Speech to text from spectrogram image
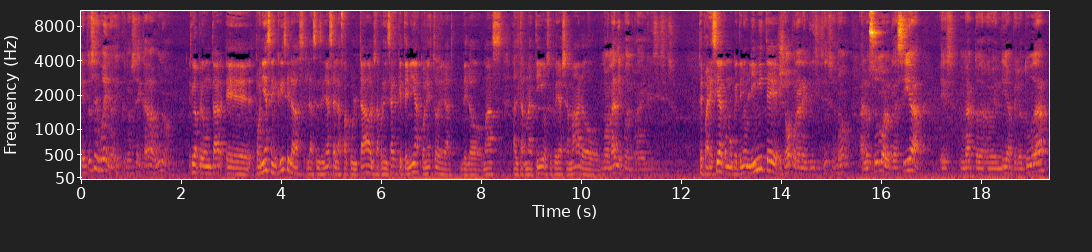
Entonces, bueno, no sé, cada uno. Te iba a preguntar, eh, ¿ponías en crisis las, las, enseñanzas de la facultad o los aprendizajes que tenías con esto de, de lo más alternativo, se podría llamar? O... No, nadie puede poner en crisis eso. ¿Te parecía como que tenía un límite? Yo poner en crisis eso, ¿no? A lo sumo lo que hacía es un acto de rebeldía pelotuda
